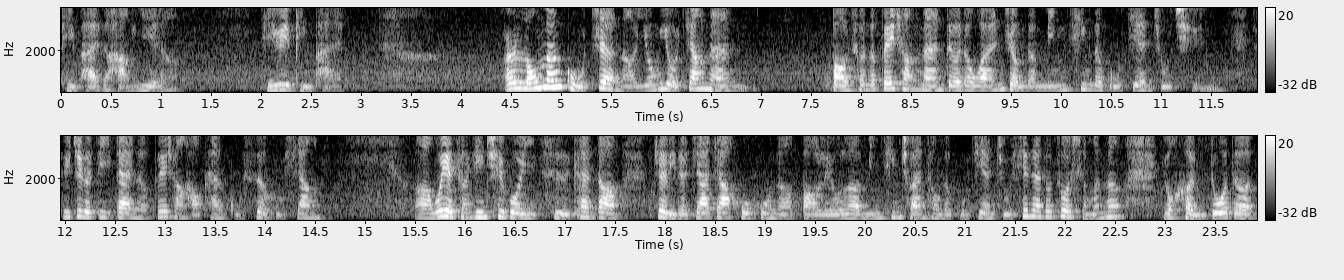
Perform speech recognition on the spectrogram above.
品牌的行业啊，体育品牌。而龙门古镇呢，拥有江南保存的非常难得的完整的明清的古建筑群，所以这个地带呢非常好看，古色古香。呃，我也曾经去过一次，看到这里的家家户户呢，保留了明清传统的古建筑。现在都做什么呢？有很多的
